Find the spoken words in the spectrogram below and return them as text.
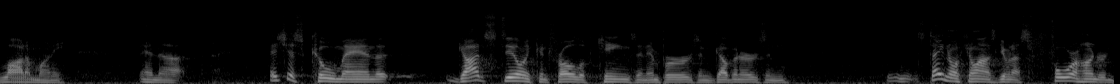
a lot of money, and uh, it's just cool, man. That God's still in control of kings and emperors and governors and state of North Carolina has given us four hundred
